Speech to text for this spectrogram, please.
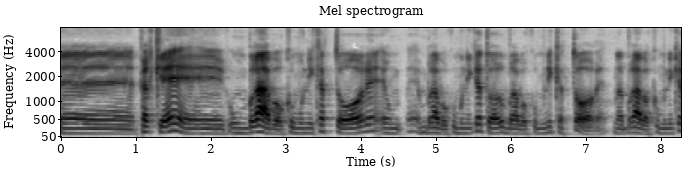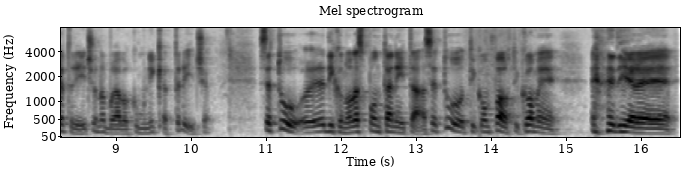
eh, perché un bravo comunicatore è un, è un, bravo comunicatore, un bravo comunicatore, una brava comunicatrice, una brava comunicatrice. Se tu, eh, dicono la spontaneità, se tu ti comporti come, eh, dire,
